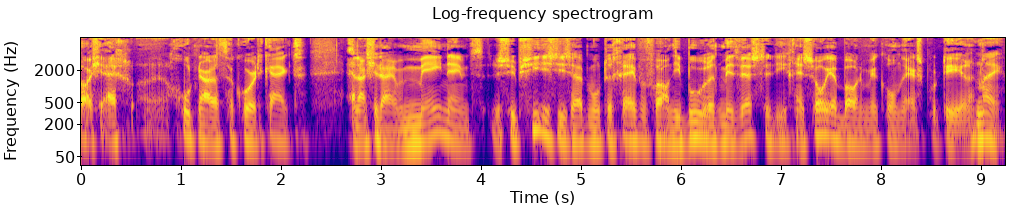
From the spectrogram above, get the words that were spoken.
als je echt eh, goed naar dat akkoord kijkt. En als je daar meeneemt de subsidies die ze hebben moeten geven, vooral aan die boeren in het Midwesten die geen sojabonen meer konden exporteren. Nee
